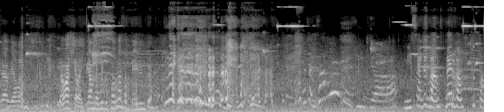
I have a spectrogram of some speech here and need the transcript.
Biraz yavaş. Yavaş yavaş. Bir anda hızlı sallarsan beynin döner. Dur ben. Ver ben. Tut ben.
